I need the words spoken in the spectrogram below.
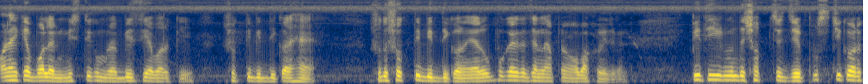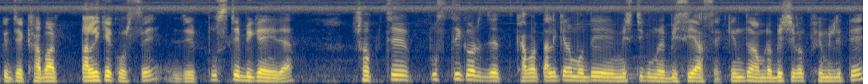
অনেকে বলেন মিষ্টি কুমড়া বিসি আবার কি শক্তি বৃদ্ধি করে? হ্যাঁ শুধু শক্তি বৃদ্ধি করে এর উপকারিতা জানলে আপনার অবাক হয়ে যাবেন। পৃথিবীর মধ্যে সবচেয়ে যে পুষ্টিকর যে খাবার তালিকা করছে, যে পুষ্টি বিজ্ঞানীরা, সবচেয়ে পুষ্টিকর যে খাবার তালিকার মধ্যে মিষ্টি কুমড়া বিসি আছে। কিন্তু আমরা বেশিরভাগ ফ্যামিলিতে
